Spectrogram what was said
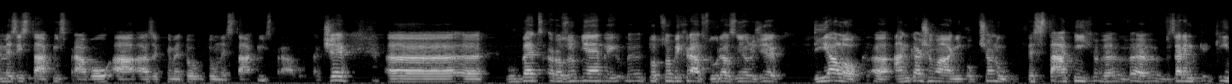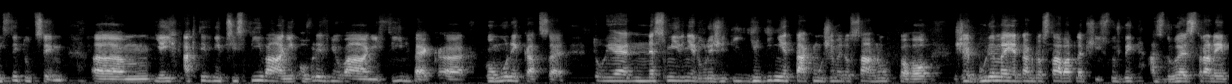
mezi státní zprávou a, a řekněme tou, tou nestátní zprávou. Takže uh, vůbec rozhodně to, co bych rád zdůraznil, že dialog, eh, angažování občanů ve státních, vzhledem k institucím, jejich aktivní přispívání, ovlivňování, feedback, komunikace, to je nesmírně důležitý. Jedině tak můžeme dosáhnout toho, že budeme jednak dostávat lepší služby a z druhé strany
